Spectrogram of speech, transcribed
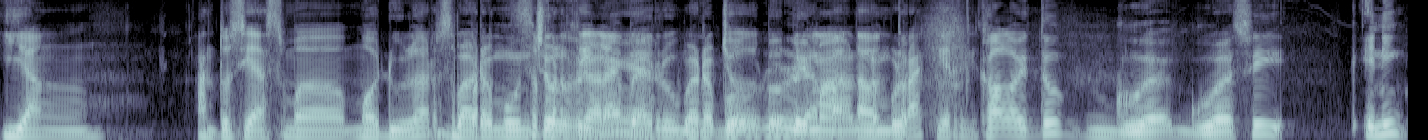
yang antusiasme modular baru muncul sekarang ya. baru muncul bu- beberapa lima, tahun bulan. terakhir. gitu. Kalau itu gua gua sih ini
